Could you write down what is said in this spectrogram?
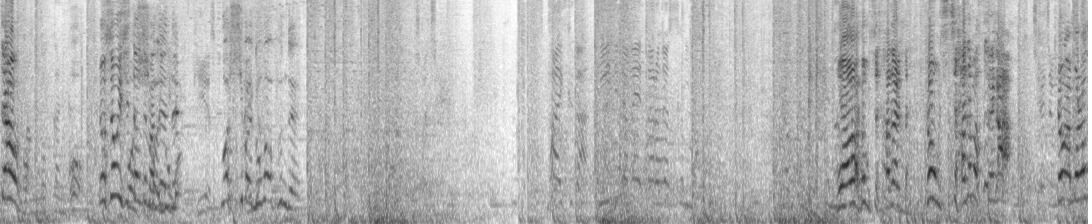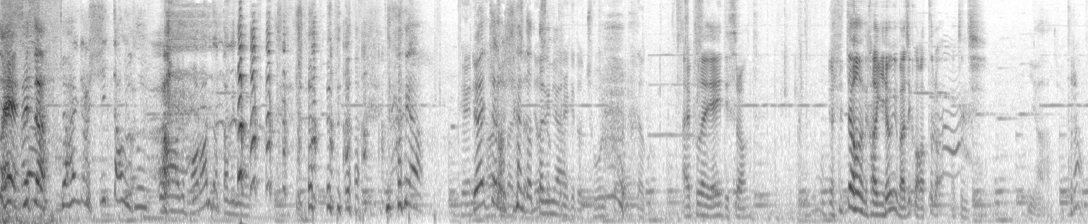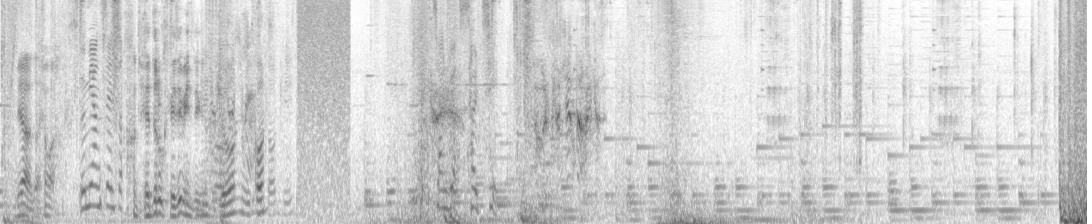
간다. 어? 야 성이 안 씨발, 되는데? 너무- 와 씨발 너무 아픈데. 스파이크가 B 지점에 떨어졌습니다. 와 형 진짜 다 잘했다. 형 진짜 다 잡았어 내가! 형한 번라도 해. 나이스. 야 한결 씻다운 그 와 내가 바로 앉았다 그냥. 그냥 열자로 시한다 그냥. 에게도 좋을 거 없다고. I play A this round. 야 sit down 가기 형이 맞을 것 같더라 어쩐지 야 좋더라 미안하다 형아 음향 센서 되도록 개재밌는데. 이건 이건 장벽 설치.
